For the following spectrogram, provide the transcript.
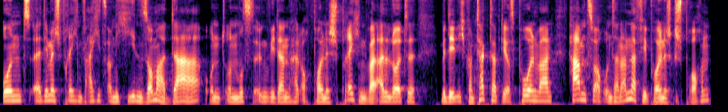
und äh, dementsprechend war ich jetzt auch nicht jeden Sommer da und, und musste irgendwie dann halt auch Polnisch sprechen, weil alle Leute, mit denen ich Kontakt habe, die aus Polen waren, haben zwar auch untereinander viel Polnisch gesprochen.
